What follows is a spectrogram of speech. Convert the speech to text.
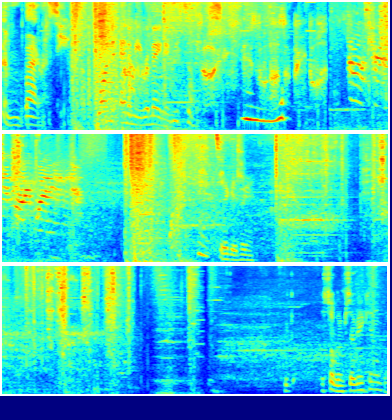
Embarrassing. One enemy remaining. Peguei, peguei. Ô, Sombra, não precisa vir aqui não, pô.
